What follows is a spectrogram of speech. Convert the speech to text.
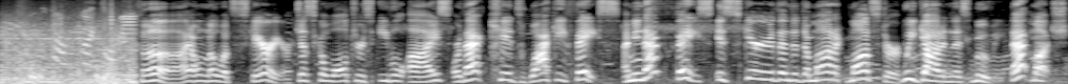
Ugh, I don't know what's scarier, Jessica Walter's evil eyes or that kid's wacky face. I mean, that face is scarier than the demonic monster we got in this movie. That much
